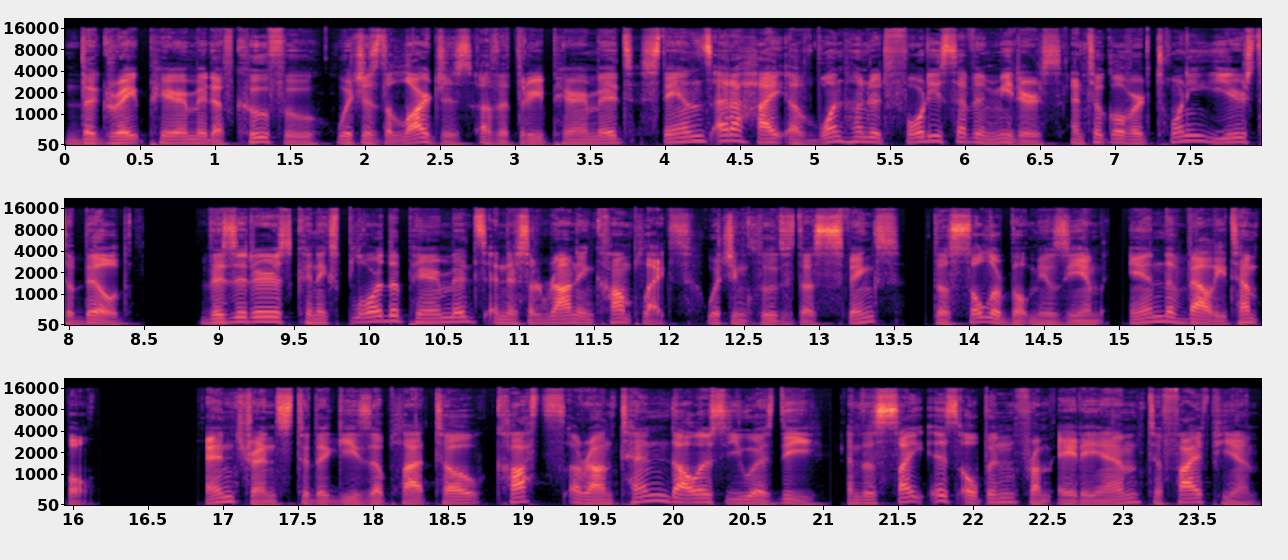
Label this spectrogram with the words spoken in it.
The Great Pyramid of Khufu, which is the largest of the three pyramids, stands at a height of 147 meters and took over 20 years to build. Visitors can explore the pyramids and their surrounding complex, which includes the Sphinx, the Solar Boat Museum, and the Valley Temple. Entrance to the Giza Plateau costs around $10 USD, and the site is open from 8 a.m. to 5 p.m.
